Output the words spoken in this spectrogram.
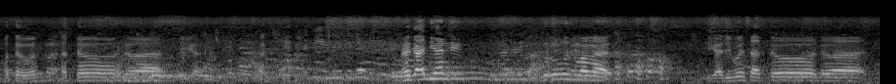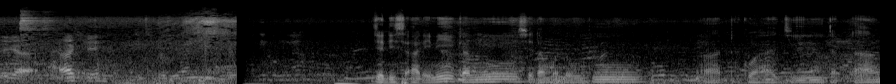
Satu, satu, dua, tiga. Okey. Nah, Kak Adi nanti Terus semangat. Tiga Adi pun satu, dua, tiga. Okey. Jadi saat ini kami sedang menunggu uh, Tuku Haji datang.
